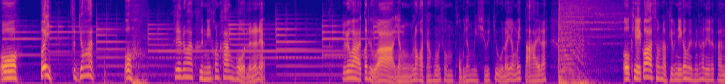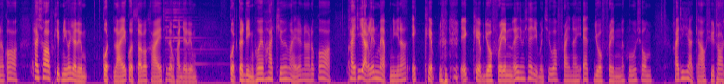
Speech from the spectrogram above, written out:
โอ้ เฮ้ย สุดยอด โอ้เรียกได้ว่าคืนนี้ค่อนข้างโหดเลยนะเนี่ย เรียกได้ว่าก็ถือว่ายังรอดนะคุณผู้ชม ผมยังมีชีวิตอยู่นะยังไม่ตายนะ โอเคก็สำหรับคลิปนี้ก็มีเพียงเท่านี้แล้วกันนะก็ถ้าชอบคลิปนี้ก็อย่าลืมกดไลค์กด subscribe ที่สำคัญอย่าลืมกดกระดิ่งเพื่อไม่พลาดคลิปใหม่ๆด้วยนะ แล้วก็ ใครที่อยากเล่นแมปนี้นะ escape escape your friend เอ้ยไม่ใช่ดิมันชื่อว่า Friday Night at your friend นะคุณผู้ชม ใครที่อยากจะเอาชีวิตรอด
